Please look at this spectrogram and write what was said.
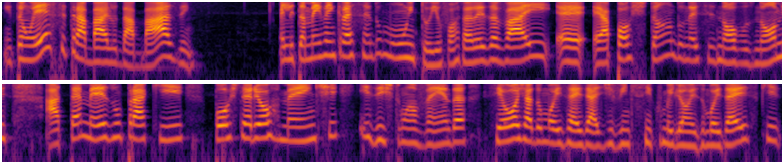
Então, esse trabalho da base ele também vem crescendo muito e o Fortaleza vai é, é, apostando nesses novos nomes, até mesmo para que posteriormente exista uma venda. Se hoje a do Moisés é a de 25 milhões, o Moisés, que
